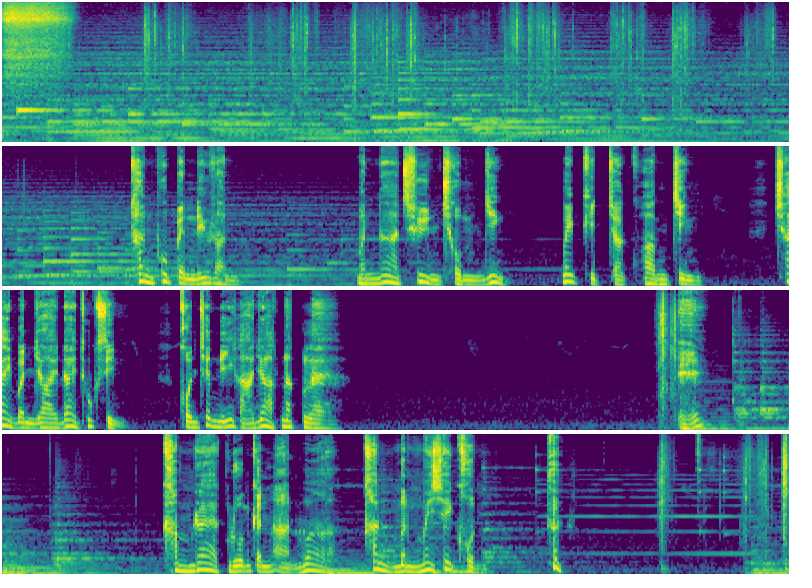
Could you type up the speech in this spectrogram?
นผู้เป็นนิรันดร์มันน่าชื่นชมยิ่ง ไม่ผิดจากความจริง ใช่บรรยายได้ทุกสิ่ง คนเช่นนี้หายากนักแล เอ๊ะคำแรกรวมกันอ่านว่า ท่านมันไม่ใช่คน you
